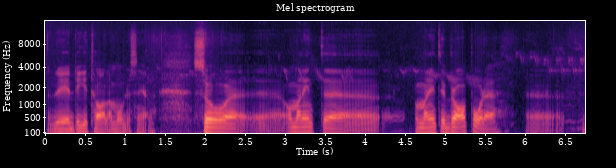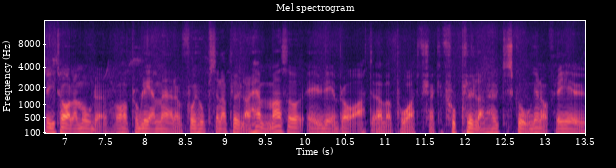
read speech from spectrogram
Det är digitala modet som gäller. Så eh, om man inte om man inte är bra på det, eh, digitala moder och har problem med att få ihop sina prylar hemma så är ju det bra att öva på att försöka få prylarna ut i skogen. Då, för det är ju,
